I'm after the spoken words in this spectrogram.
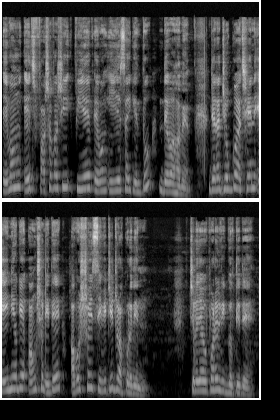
এবং এর পাশাপাশি পিএফ এবং ইএসআই কিন্তু দেওয়া হবে। যারা যোগ্য আছেন, এই নিয়োগে অংশ নিতে অবশ্যই সিভিটি ড্রপ করে দিন। চলে যাব পরের বিজ্ঞপ্তিতে।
